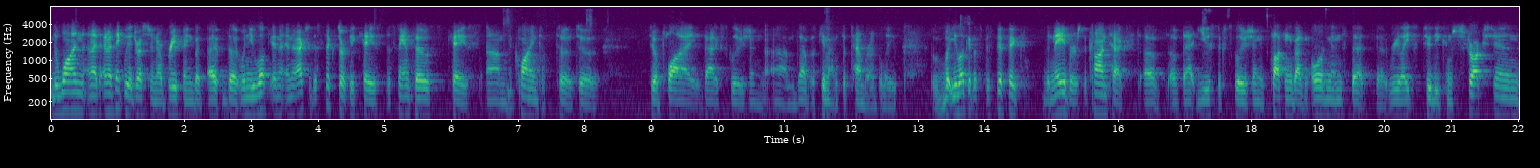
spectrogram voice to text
the one, and I, and I, think we addressed it in our briefing, but uh, the, when you look, and, and, actually the Sixth Circuit case, the Santos case, um, declined to, to, to apply that exclusion. Um, that was, came out in September, I believe. But you look at the specific, the neighbors, the context of, of that use exclusion. It's talking about an ordinance that, that relates to the construction,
